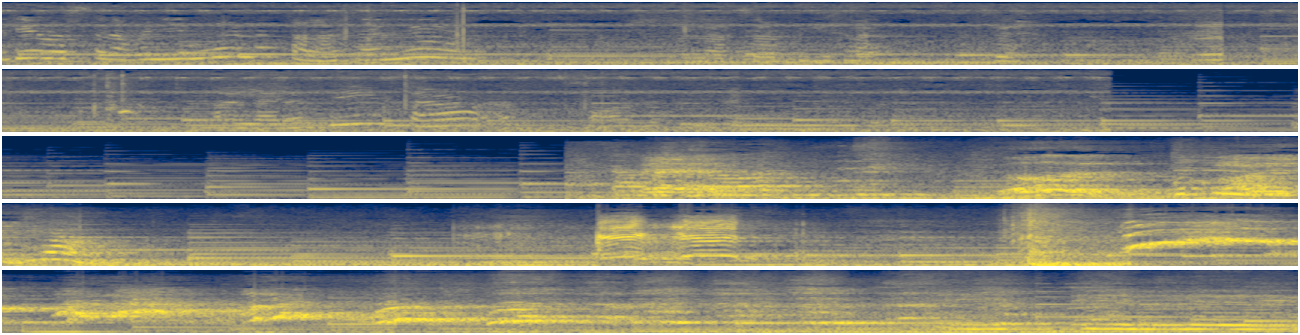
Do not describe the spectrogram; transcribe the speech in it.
dia rasa nak pergi mana datanglah sana. Alah, Sarah pergi sana. Alah, nanti Sarah... Sarah dah pergi honeymoon pula. Betul. Eleh,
